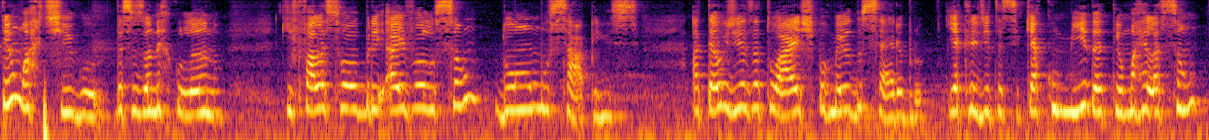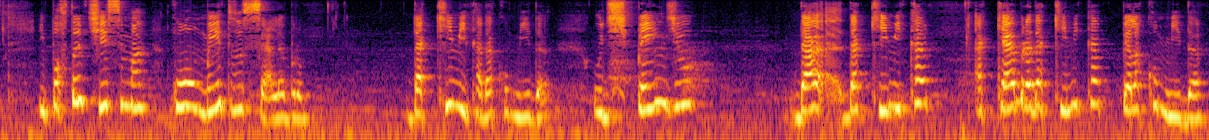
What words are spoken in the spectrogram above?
Tem um artigo da Suzana Herculano que fala sobre a evolução do Homo sapiens até os dias atuais por meio do cérebro. E acredita-se que a comida tem uma relação importantíssima com o aumento do cérebro, da química da comida, o dispêndio da, da química a quebra da química pela comida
